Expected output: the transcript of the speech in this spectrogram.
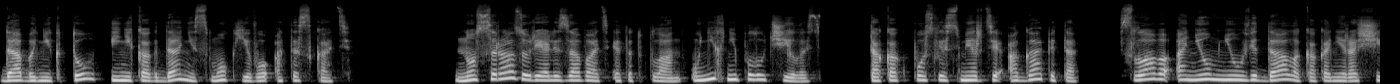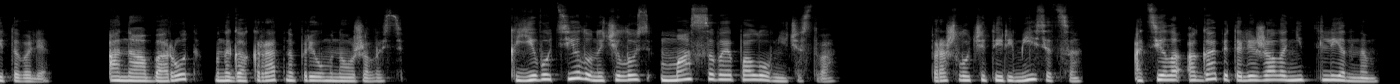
дабы никто и никогда не смог его отыскать. Но сразу реализовать этот план у них не получилось, так как после смерти Агапита слава о нем не увидала, как они рассчитывали, а наоборот многократно приумножилось. К его телу началось массовое паломничество. Прошло четыре месяца, а тело Агапита лежало нетленным,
